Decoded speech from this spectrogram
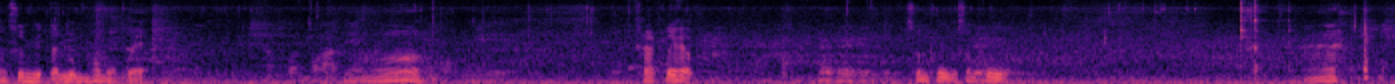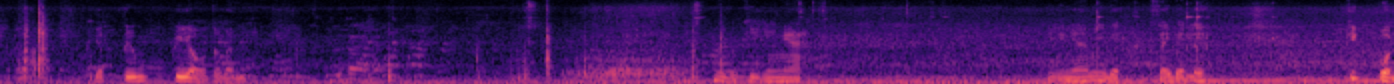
มันซุ่มอยู่แต่ลุมข้าวหมกแหวะโอ้คักเลยครับสมพูสมพูเผ็ดตื้มเปรี้ยวตัวบัดนี้นี่ก็พริกยังไงพริกยังไงมีเบ็ดใส่เบ็ดเลยพริกป่น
